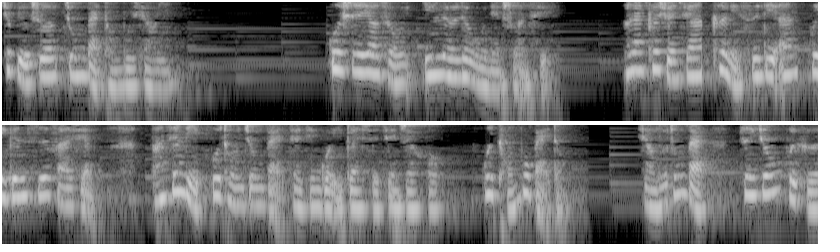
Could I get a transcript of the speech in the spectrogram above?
就比如说钟摆同步效应，故事要从一六六五年说起。荷兰科学家克里斯蒂安·惠根斯发现，房间里不同钟摆在经过一段时间之后会同步摆动，小的钟摆最终会和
